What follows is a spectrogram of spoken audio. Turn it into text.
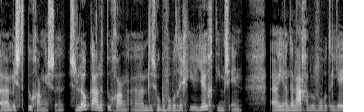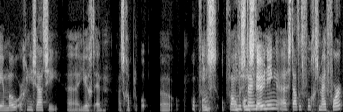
um, is de toegang, is, uh, is lokale toegang. Um, dus hoe bijvoorbeeld richt je je jeugdteams in? Uh, hier in Den Haag hebben we bijvoorbeeld een JMO-organisatie, uh, Jeugd en Maatschappelijke opvang, opvang ondersteuning, ondersteuning staat het volgens mij voor.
